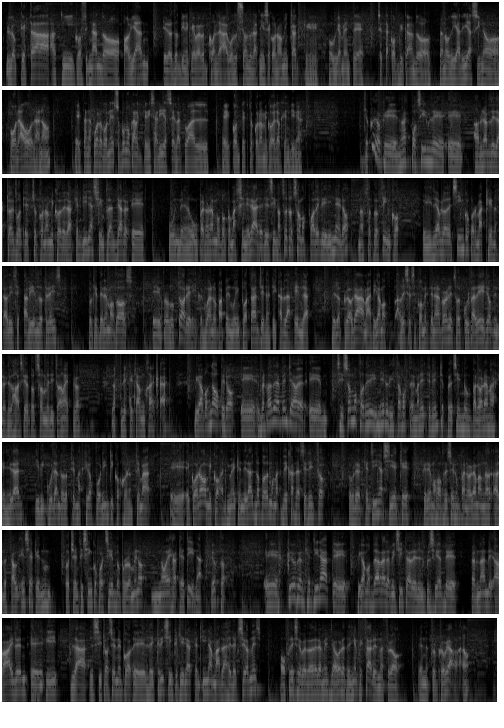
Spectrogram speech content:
lo que está aquí consignando Fabián, que otro tiene que ver con la evolución de la crisis económica, que obviamente se está complicando no día a día, sino hora a hora, ¿no? ¿Están de acuerdo con eso? ¿Cómo caracterizarías el actual eh, contexto económico de la Argentina? Yo creo que no es posible eh, hablar del actual contexto económico de la Argentina sin plantear eh, un, un, panorama un poco más general. Es decir, nosotros somos poder y dinero, nosotros cinco, y le hablo de cinco, por más que está habiendo tres, porque tenemos dos eh, productores que juegan un papel muy importante en fijar la agenda de los programas. Digamos, a veces se cometen errores, o es culpa de ellos, mientras que los aciertos son méritos nuestros. Los tres que estamos acá. Digamos, no, pero eh, verdaderamente, a ver, eh, si somos poder y dinero y estamos permanentemente ofreciendo un panorama general y vinculando los temas geopolíticos con los temas económicos a nivel general, no podemos dejar de hacer esto sobre Argentina si es que queremos ofrecer un panorama a nuestra audiencia que en un 85% por lo menos no es Argentina, ¿cierto? Eh, creo que Argentina, eh, digamos, dada la visita del presidente Fernández a Biden eh, y la situación de crisis que tiene Argentina más las elecciones, ofrece verdaderamente ahora, tenía que estar en nuestro, en nuestro programa, ¿no?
